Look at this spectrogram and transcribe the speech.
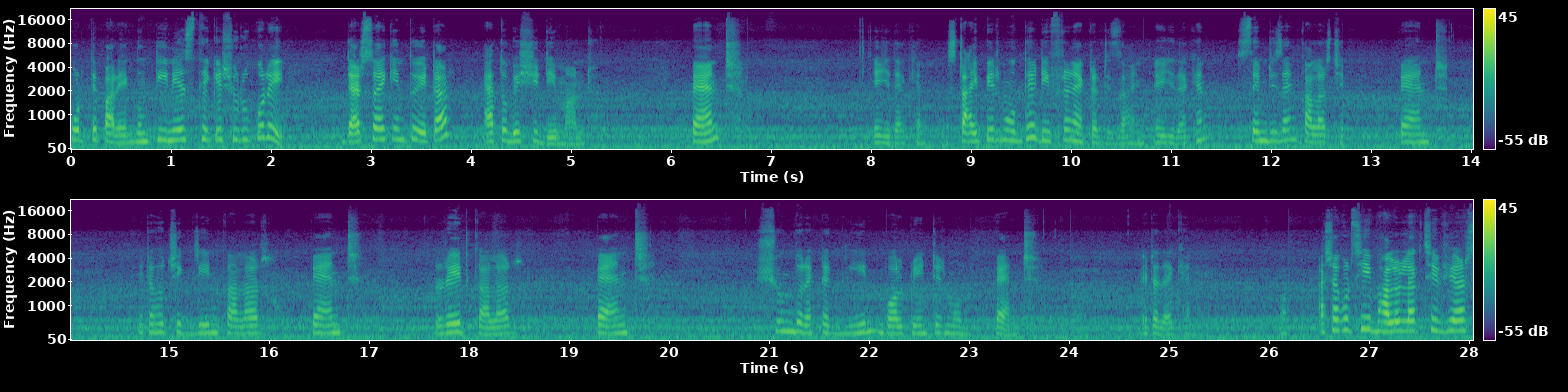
পরতে পারে, একদম টিনেজ থেকে শুরু করে দ্যাটস ওয়াই কিন্তু এটার এত বেশি ডিমান্ড প্যান্ট, এই যে দেখেন, স্টাইপের মধ্যে ডিফারেন্ট একটা ডিজাইন এই যে দেখেন সেম ডিজাইন কালার প্যান্ট, এটা হচ্ছে green colour pant. Red colour pant, সুন্দর একটা গ্রিন বল প্রিন্টের প্যান্ট। এটা দেখেন। আশা করছি ভালো লাগছে ভিয়ার্স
